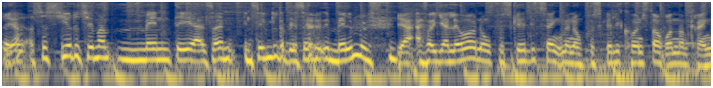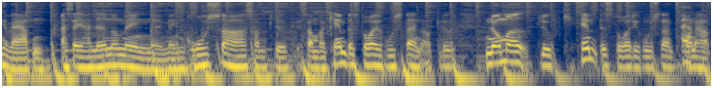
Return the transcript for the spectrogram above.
Ja. Øh, Og så siger du til mig, men det er altså en, en single, der bliver sendt i Mellemøsten. Ja, altså, jeg laver nogle forskellige ting med nogle forskellige kunstnere rundt omkring i verden. Altså, jeg har lavet noget med en, med en russer, som, blev, som var kæmpe stor i Rusland, og blev, nummeret blev kæmpe stort i Rusland på grund af ham.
